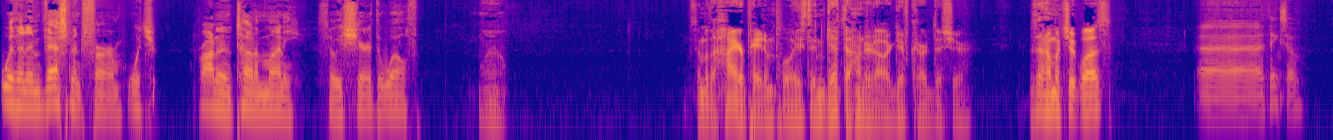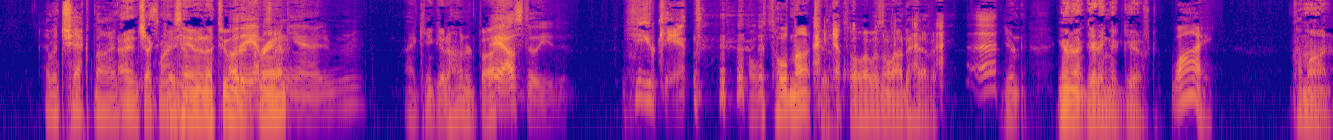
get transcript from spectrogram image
with an investment firm, which brought in a ton of money. So he shared the wealth. Wow. Some of the higher paid employees didn't get the hundred dollar gift card this year. Is that how much it was? Uh, I think so. I haven't checked mine. I didn't check mine. He's yet. handing out two Oh, hundred the grand. Yeah. Mhm. I can't get a hundred bucks. Hey, I'll still use it. You can't. I was told not to, so I wasn't allowed to have it. You're you're not getting a gift. Why? Come on.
